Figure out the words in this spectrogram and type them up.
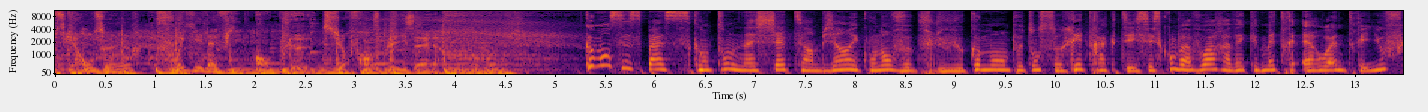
Jusqu'à 11h, voyez la vie en bleu sur France Bleu Isère. Comment se passe quand on achète un bien et qu'on n'en veut plus? Comment peut-on se rétracter? C'est ce qu'on va voir avec Maître Erwan Treyouf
